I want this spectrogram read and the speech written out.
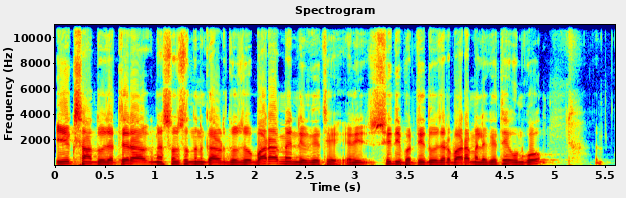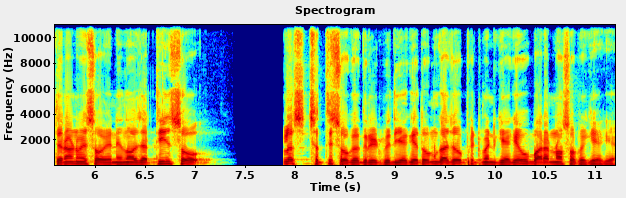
एक हज़ार तेरह में संशोधन कारण जो जो बारह में लगे थे, यानी सीधी भर्ती दो हज़ार बारह में लगे थे, उनको तिरानवे सौ, यानी नौ हज़ार तीन सौ प्लस छत्तीस सौ का ग्रेड पे दिया गया तो उनका जो फिटमेंट किया गया वो बारह नौ सौ पे किया गया,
